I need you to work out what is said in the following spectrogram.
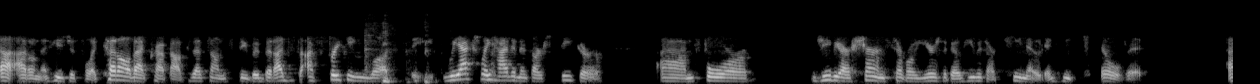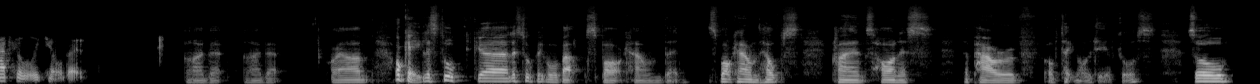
Uh, I don't know. He's just like cut all that crap out because that sounds stupid. But I just I freaking love Steve. we actually had him as our speaker um, for GBR SHRM several years ago. He was our keynote, and he killed it. Absolutely killed it. I bet. I bet. Um, okay, let's talk. Uh, let's talk a bit more about SparkHound then. SparkHound helps clients harness the power of of technology, of course. So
